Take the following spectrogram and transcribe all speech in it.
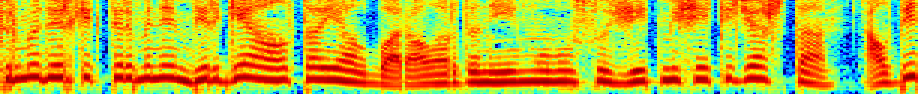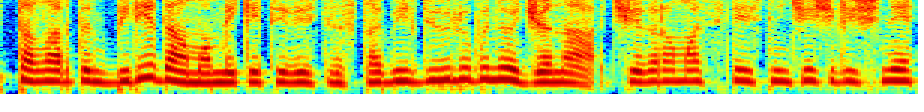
түрмөдө эркектер менен бирге алты аял бар. Алардын эң улуусу жетимиш эки жашта. Албетте алардын бири да мамлекетибиздин стабилдүүлүгүнө жана чек ара маселесинин чечилишине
